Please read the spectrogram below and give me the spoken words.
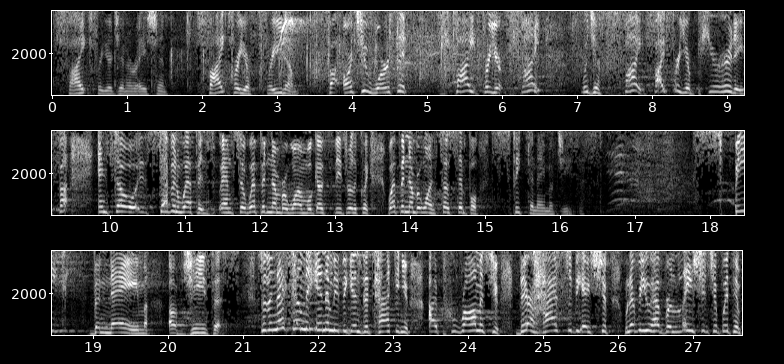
Fight for your generation. Fight for your freedom. Fight. Aren't you worth it? Fight for your fight. Would you fight? Fight for your purity. Fight. And so, seven weapons. And so, weapon number one, we'll go through these really quick. Weapon number one, so simple speak the name of Jesus. Speak the name of Jesus. So, the next time the enemy begins attacking you, I promise you, there has to be a shift. Whenever you have relationship with him,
